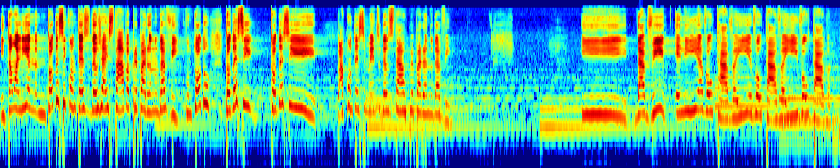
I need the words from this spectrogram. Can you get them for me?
Então ali, em todo esse contexto, Deus já estava preparando Davi. Com todo, todo esse, todo esse acontecimento, Deus estava preparando Davi. E Davi, ele ia voltava, ia voltava, ia e voltava.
